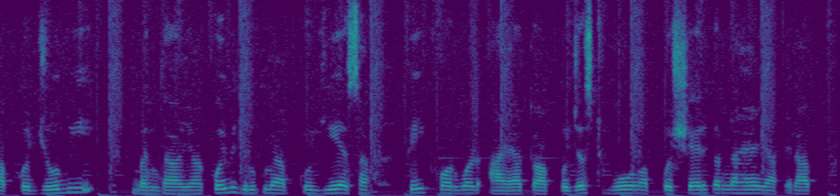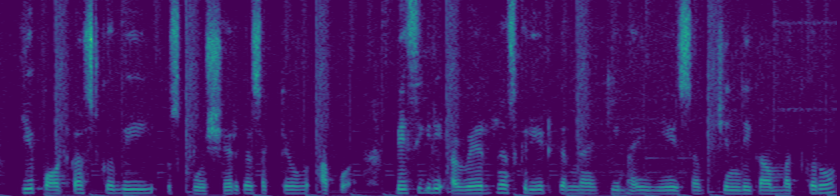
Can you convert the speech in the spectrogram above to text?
आपको जो भी बंदा या कोई भी ग्रुप में आपको ये ऐसा फेक फॉरवर्ड आया तो आपको जस्ट वो आपको शेयर करना है या फिर आप ये पॉडकास्ट को भी उसको शेयर कर सकते हो। आपको बेसिकली अवेयरनेस क्रिएट करना है कि भाई ये सब चिंदी काम मत करो।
